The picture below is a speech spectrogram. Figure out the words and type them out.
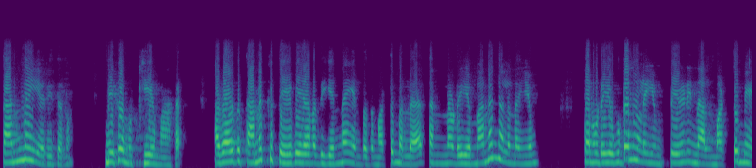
தன்மை அறிதலும் மிக முக்கியமாக. அதாவது தனக்கு தேவையானது என்ன என்பது மட்டுமல்ல தன்னுடைய மனநலனையும் தன்னுடைய உடல்நிலையும் பேணினால் மட்டுமே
